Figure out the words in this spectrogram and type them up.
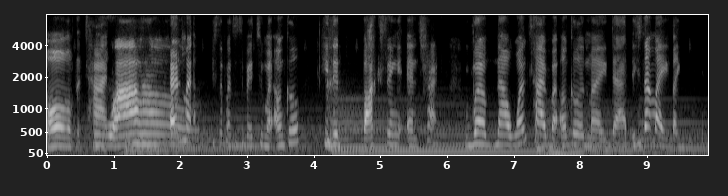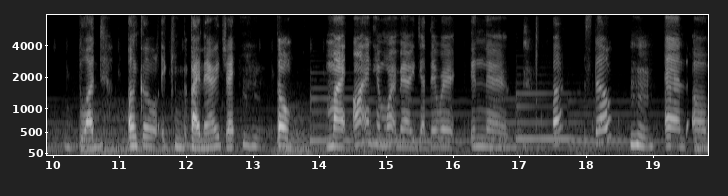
all the time. Wow. And my uncle used to participate too. My uncle, he did boxing and track. Well, now one time my uncle and my dad, he's not my like blood uncle like by marriage, right? Mhm. So my aunt and him weren't married yet. They were in their uh, still Mhm. and um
